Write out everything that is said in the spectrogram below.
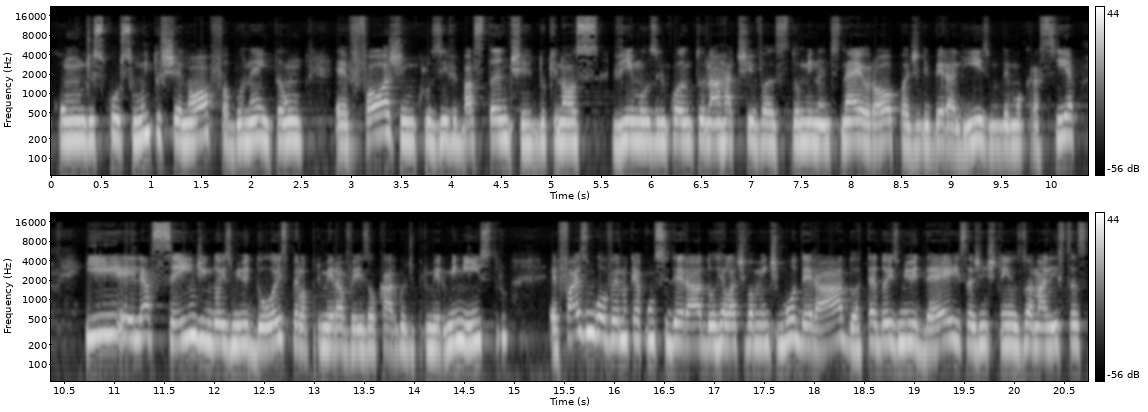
com um discurso muito xenófobo, né? Então é, foge, inclusive, bastante do que nós vimos enquanto narrativas dominantes na Europa de liberalismo, democracia. E ele ascende em 2002 pela primeira vez ao cargo de primeiro-ministro é, faz um governo que é considerado relativamente moderado. Até 2010, a gente tem os analistas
